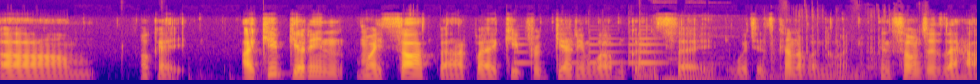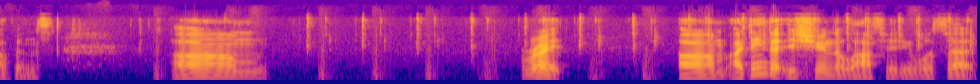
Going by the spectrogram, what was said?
Um, okay. I keep getting my thought back, but I keep forgetting what I'm gonna say, which is kind of annoying. And sometimes that happens. Um, right. Um, I think the issue in the last video was that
